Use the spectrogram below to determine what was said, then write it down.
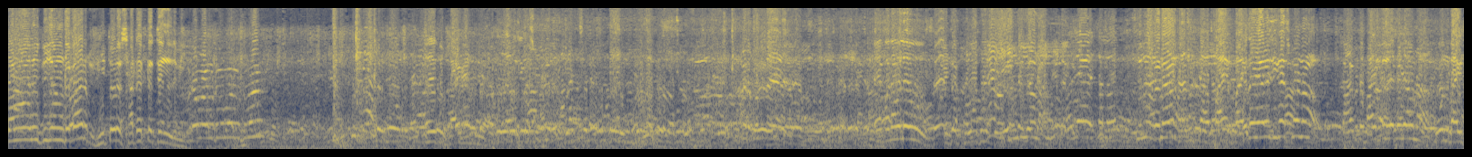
ভালো হলে দুজন ভিতরে ষাটেরটা টেনে দিবি। এই এটা খোলা থাকে এই দুজন শুনে না বাইকে যাবে জিজ্ঞাসা করো না। কারপেটে বাইক লেগে যাও না। কোন বাইক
